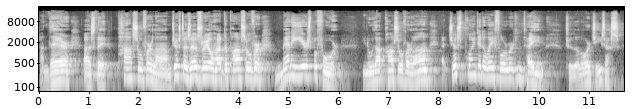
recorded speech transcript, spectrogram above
And there, as the Passover lamb, just as Israel had the Passover many years before, you know, that Passover lamb, it just pointed away forward in time to the Lord Jesus,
